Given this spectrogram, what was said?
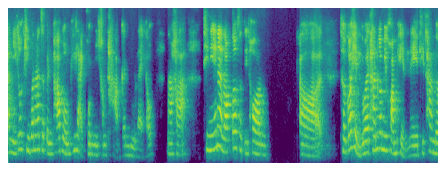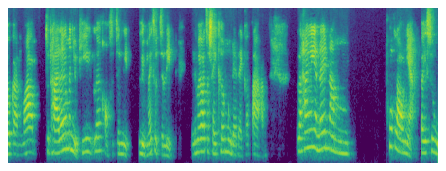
อันนี้ก็คิดว่าน่าจะเป็นภาพรวมที่หลายคนมีคำถามกันอยู่แล้วนะคะ ทีนี้เนี่ยดรสติธรเธอก็เห็นด้วยท่านก็มีความเห็นในทิศทางเดียวกันว่าสุดท้ายแล้วมันอยู่ที่เรื่องของสุจริตหรือไม่สุจริตไม่ว่าจะใช้เครื่องมือใด ๆก็ตาม แล้วท่านก็ยังได้นำพวกเราเนี่ยไปสู่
